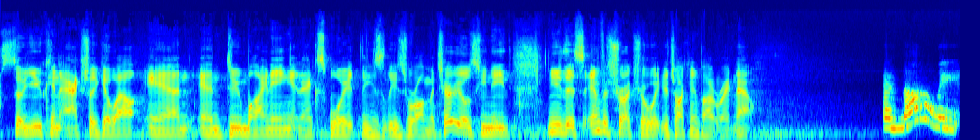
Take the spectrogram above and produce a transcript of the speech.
so you can actually go out and, and do mining and exploit these, these raw materials, you need, you need this infrastructure, what you're talking about right now. And not only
